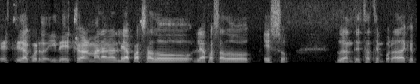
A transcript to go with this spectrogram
estoy de acuerdo. Y de hecho al Málaga le ha pasado, le ha pasado eso durante estas temporadas, que,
